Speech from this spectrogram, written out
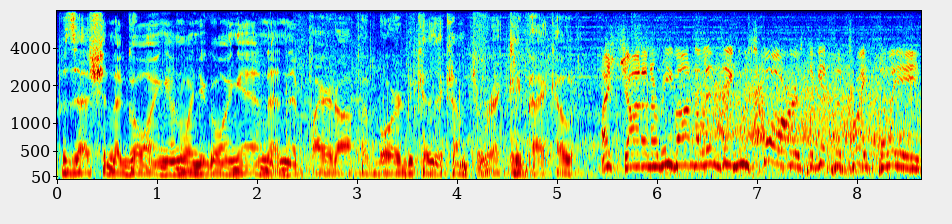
possession of going, and when you're going in, and it fired off a board because it comes directly back out. A shot and a rebound to Lindsay, who scores to get Detroit the lead.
